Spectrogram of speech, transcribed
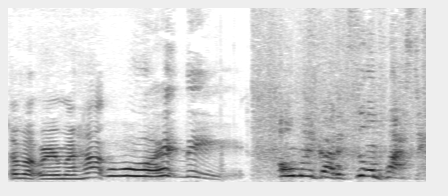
I'm not wearing my hat. Whitney! Oh my god, it's still in plastic.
